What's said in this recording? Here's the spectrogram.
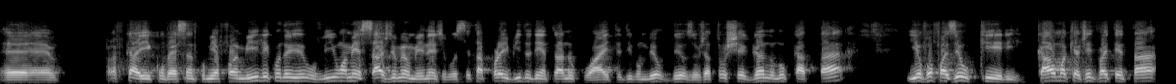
é, para ficar aí conversando com minha família. E quando eu vi uma mensagem do meu manager, você está proibido de entrar no Kuwait. Eu digo, meu Deus, eu já estou chegando no Catar e eu vou fazer o quê? Calma que a gente vai tentar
